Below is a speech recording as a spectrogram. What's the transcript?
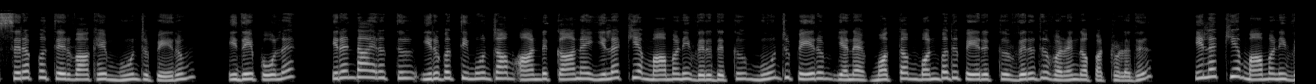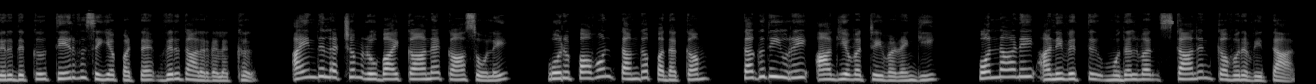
சிறப்பு தேர்வாக மூன்று பேரும் இதேபோல இரண்டாயிரத்து இருபத்தி மூன்றாம் ஆண்டுக்கான இலக்கிய மாமணி விருதுக்கு மூன்று பேரும் என மொத்தம் ஒன்பது பேருக்கு விருது வழங்கப்பட்டுள்ளது. இலக்கிய மாமணி விருதுக்கு தேர்வு செய்யப்பட்ட விருதாளர்களுக்கு ஐந்து லட்சம் ரூபாய்க்கான காசோலை ஒரு பவுன் தங்கப் பதக்கம் தகுதியுரை ஆகியவற்றை வழங்கி பொன்னாடை அணிவித்து முதல்வர் ஸ்டாலின் கௌரவித்தார்.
